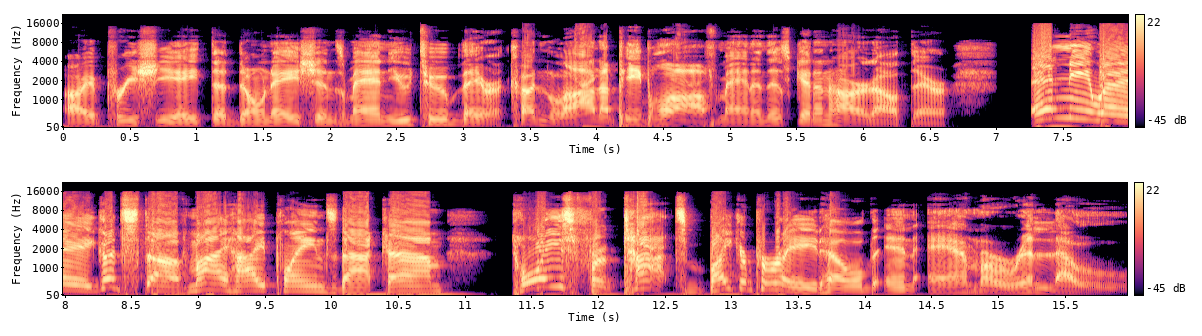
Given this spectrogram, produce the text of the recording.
I appreciate the donations, man. YouTube, they are cutting a lot of people off, man, and it's getting hard out there. Anyway, good stuff. MyHighPlains.com. Toys for Tots Biker Parade held in Amarillo.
